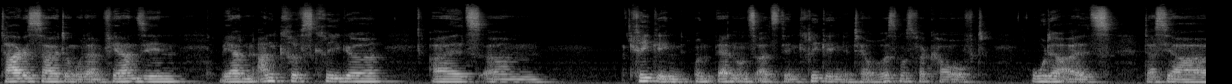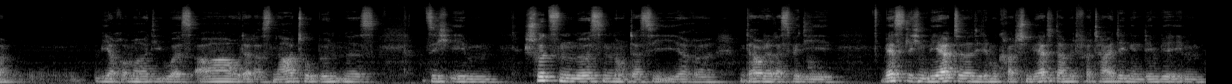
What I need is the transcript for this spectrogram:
Tageszeitungen oder im Fernsehen werden Angriffskriege als ähm, Krieg gegen und werden uns als den Krieg gegen den Terrorismus verkauft oder als dass ja wie auch immer die USA oder das NATO-Bündnis sich eben schützen müssen und dass sie ihre oder dass wir die westlichen Werte, die demokratischen Werte damit verteidigen, indem wir eben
